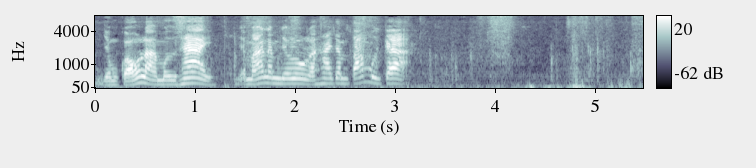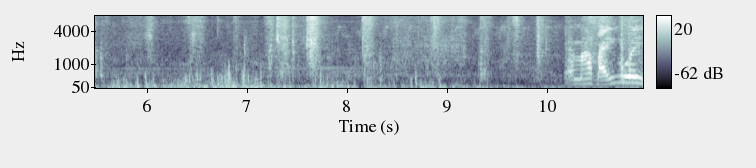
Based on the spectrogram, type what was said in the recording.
Dòng cổ là 12 Giá mã năm giao lưu là 280k Giá mã 7 quy.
